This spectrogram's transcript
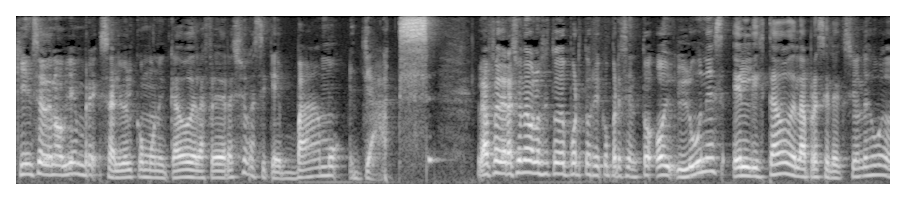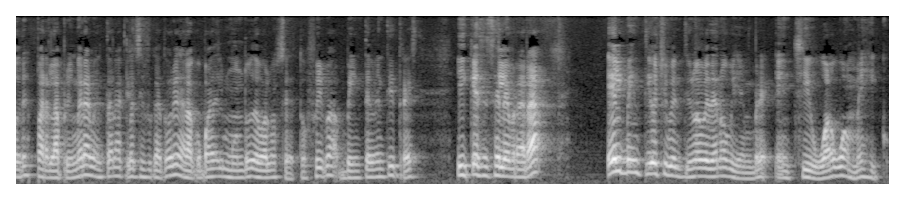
15 de noviembre salió el comunicado de la federación, así que vamos Jax. La Federación de Baloncesto de Puerto Rico presentó hoy lunes el listado de la preselección de jugadores para la primera ventana clasificatoria a la Copa del Mundo de Baloncesto FIBA 2023 y que se celebrará el 28 y 29 de noviembre en Chihuahua, México.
